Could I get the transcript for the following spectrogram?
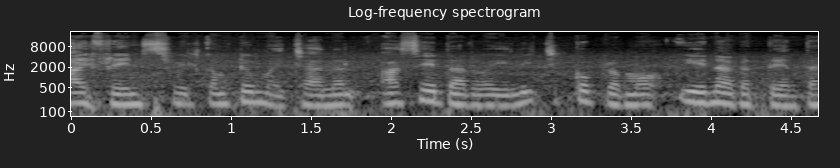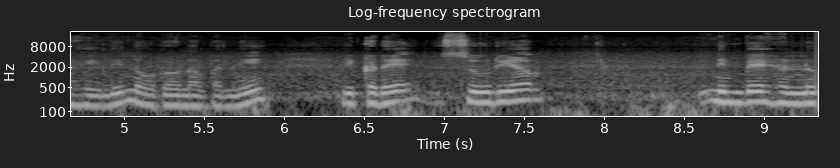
Hi friends, welcome to my channel. Aase ಧಾರಾವಾಹಿಲಿ ಚಿಕ್ಕ ಪ್ರಮೋ ಏನಾಗುತ್ತೆ ಅಂತ ಹೇಳಿ ನೋಡೋಣ ಬನ್ನಿ. ಈ ಕಡೆ ಸೂರ್ಯ ನಿಂಬೆಹಣ್ಣು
